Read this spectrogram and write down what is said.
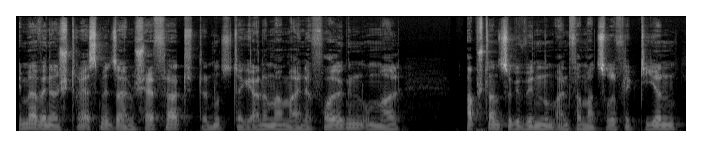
immer wenn er Stress mit seinem Chef hat, dann nutzt er gerne mal meine Folgen, um mal Abstand zu gewinnen, um einfach mal zu reflektieren.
